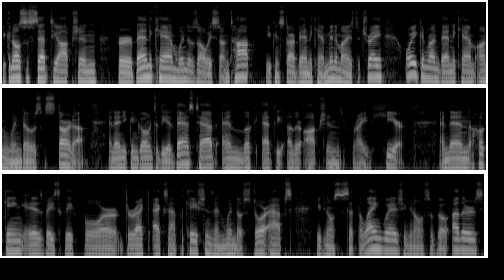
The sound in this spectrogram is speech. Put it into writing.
You can also set the option for Bandicam, Windows always on top. You can start Bandicam minimize to tray, or you can run Bandicam on Windows startup. And then you can go into the advanced tab and look at the other options right here. And then hooking is basically for DirectX applications and Windows Store apps. You can also set the language, you can also go others,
